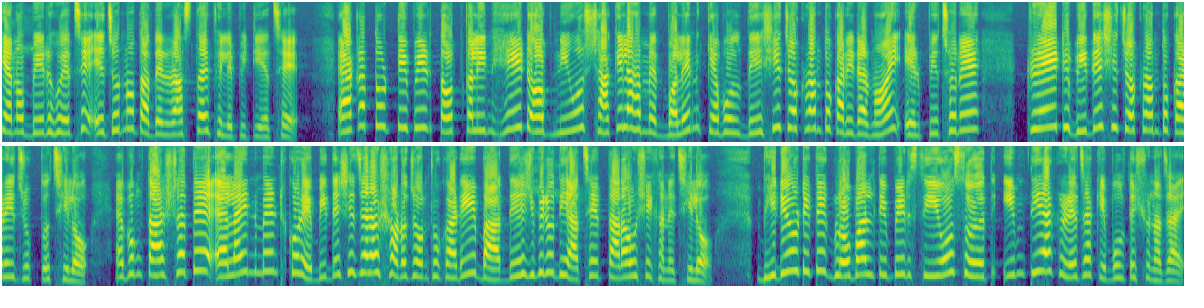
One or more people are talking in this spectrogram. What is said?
কেন বের হয়েছে, এজন্য তাদের রাস্তায় ফেলে পিটিয়েছে। একাত্তর টিপির তৎকালীন head of news Shakil Ahmed বলেন, কেবল দেশি চক্রান্তকারীরা নয়, এর পেছনে ট্রেড বিদেশি চক্রান্তকারী যুক্ত ছিল এবং তার সাথে অ্যালাইনমেন্ট করে বিদেশি যারা ষড়যন্ত্রকারী বা দেশবিরোধী আছে তারাও সেখানে ছিল। ভিডিওটিতে গ্লোবাল টিভির সিও সৈয়দ ইমতিয়াক রেজাকে বলতে শোনা যায়,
